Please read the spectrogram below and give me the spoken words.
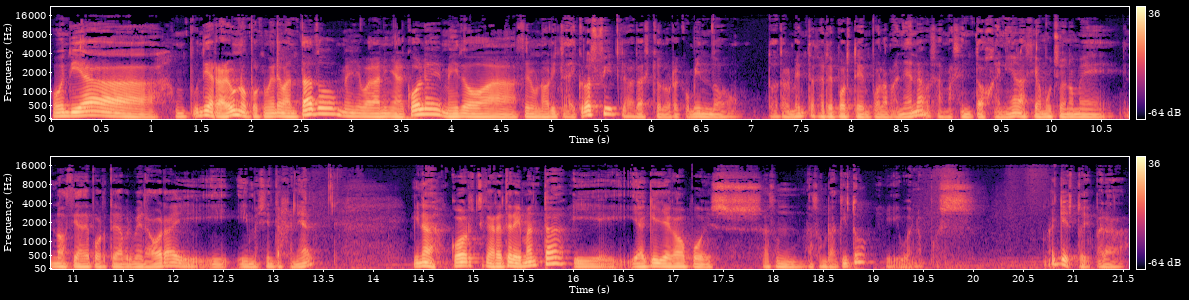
Un día, un, día raro uno, porque me he levantado, me he llevado a la niña al cole, me he ido a hacer una horita de CrossFit, la verdad es que lo recomiendo totalmente, hacer deporte por la mañana, o sea, me ha sentado genial, hacía mucho no me no hacía deporte a primera hora y, me sienta genial. Y nada, coche, carretera y manta, y, aquí he llegado pues hace hace un ratito, y bueno, pues aquí estoy para,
